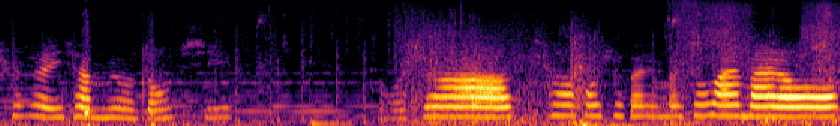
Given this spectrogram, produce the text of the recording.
确认一下没有东西，我就跳过去给你们说拜拜喽。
